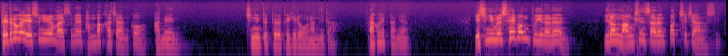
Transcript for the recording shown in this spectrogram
베드로가 예수님의 말씀에 반박하지 않고 아멘 주님 뜻대로 되기를 원합니다 라고 했다면 예수님을 세 번 부인하는 이런 망신살은 뻗치지 않았을 거예요.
